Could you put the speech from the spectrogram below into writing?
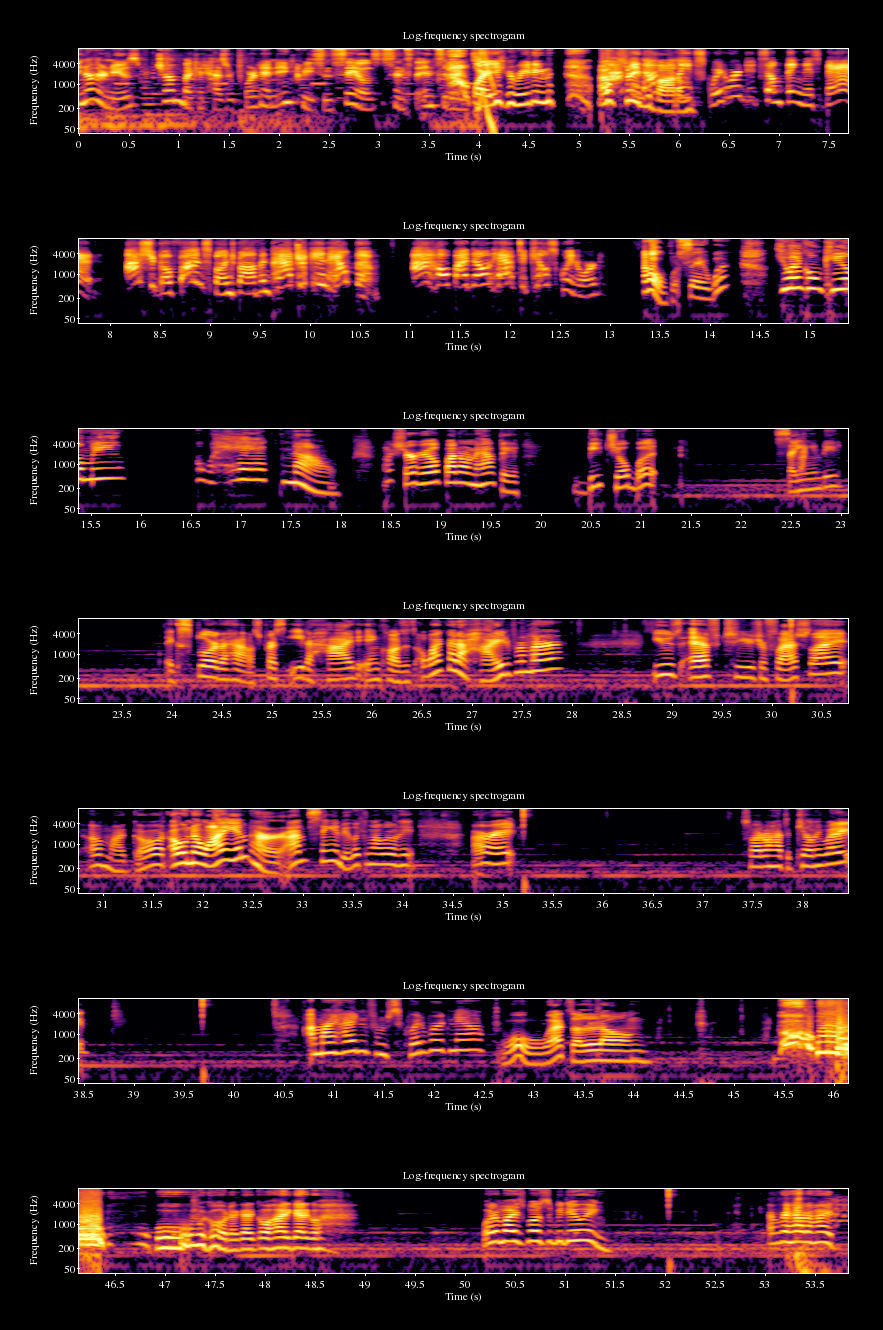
In other news, Chum Bucket has reported an increase in sales since the incident. Why are you reading? I was reading the bottom. Squidward did something this bad. I should go find SpongeBob and Patrick and help them. I hope I don't have to kill Squidward. Oh, say what? You ain't gonna kill me? Oh, heck no. I sure hope I don't have to beat your butt. Sandy. Explore the house. Press E to hide in closets. Oh, I gotta hide from her? Use F to use your flashlight? Oh my god. Oh no, I am her. I'm Sandy. Look at my little head. Alright. So I don't have to kill anybody? Am I hiding from Squidward now? Whoa, that's a long... oh, oh my god, I gotta go hide, I gotta go... What am I supposed to be doing? I forgot how to hide.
